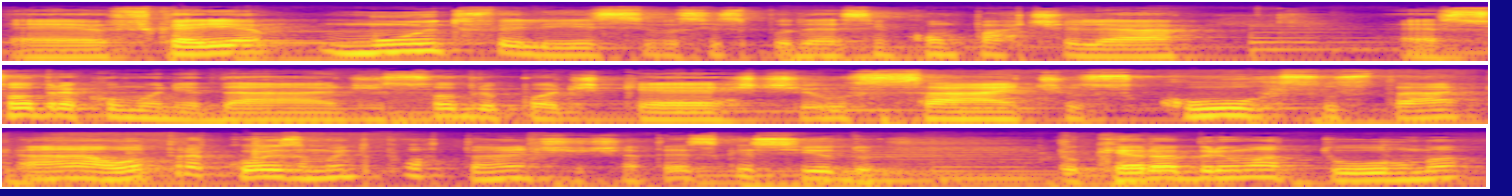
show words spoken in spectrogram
É, eu ficaria muito feliz se vocês pudessem compartilhar é, sobre a comunidade, sobre o podcast, o site, os cursos, tá? Ah, outra coisa muito importante, tinha até esquecido. Eu quero abrir uma turma,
